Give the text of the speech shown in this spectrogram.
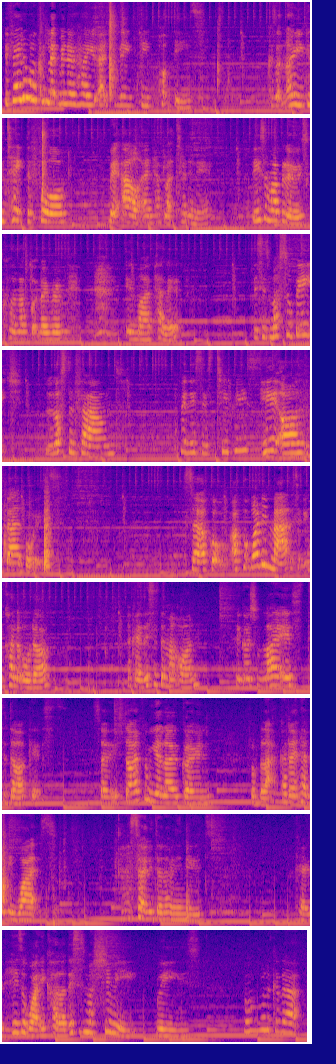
If anyone could let me know how you actually depot these. Because I know you can take the four bit out and have like 10 in it. These are my blues because I've got no room in my palette. This is Muscle Beach, Lost and Found. I think this is two piece. Here are the bad boys. So I've got, I put one in matte in colour order. Okay, this is the matte one. It goes from lightest to darkest. So starting from yellow, going for black. I don't have any whites. I certainly don't have any nudes. Okay, here's a whitey colour. This is my shimmy breeze. Oh, look at that.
